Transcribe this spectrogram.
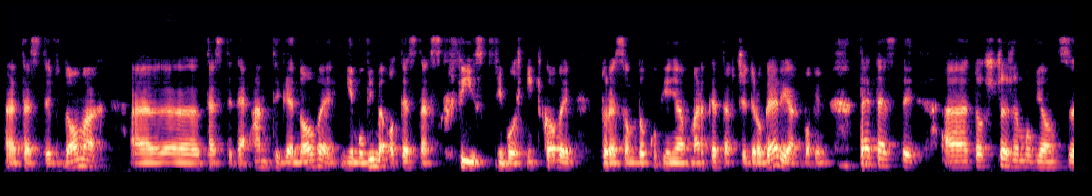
e, testy w domach, testy te antygenowe. Nie mówimy o testach z krwi, z krwi głośniczkowej, które są do kupienia w marketach czy drogeriach, bowiem te testy, e, to szczerze mówiąc, e,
